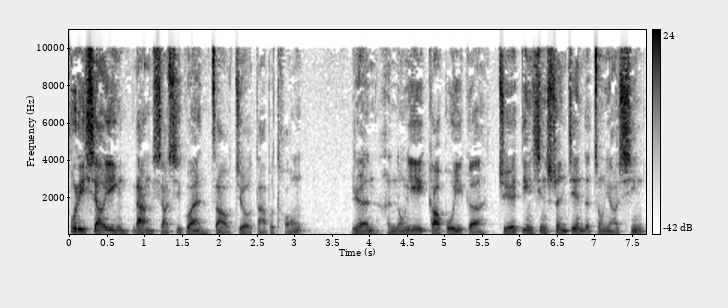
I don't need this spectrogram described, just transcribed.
复利效应让小习惯造就大不同。人很容易高估一个决定性瞬间的重要性，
